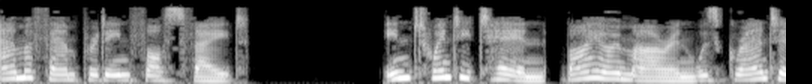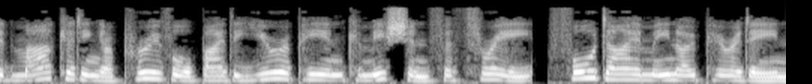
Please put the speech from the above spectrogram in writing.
amifampridine phosphate. In 2010, BioMarin was granted marketing approval by the European Commission for 3,4-diaminopyridine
